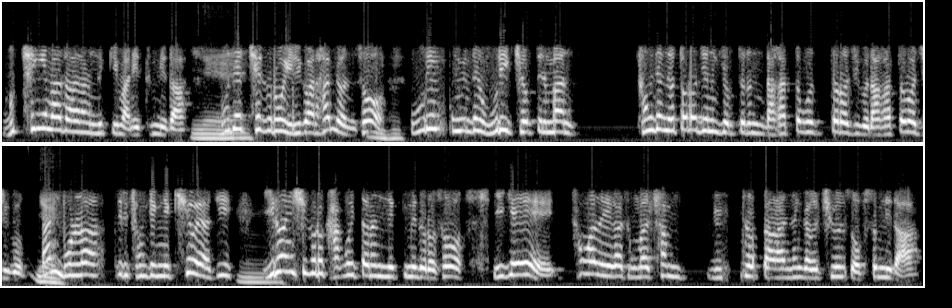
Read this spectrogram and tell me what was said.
무책임하다는 느낌 많이 듭니다. 예. 무대책으로 일관하면서 우리 국민들, 우리 기업들만 경쟁력 떨어지는 기업들은 나가 떠- 떨어지고 나가 떨어지고 예. 난 몰라 우리 경쟁력 키워야지 음. 이런 식으로 가고 있다는 느낌이 들어서 이게 청와대가 정말 참 유럽다는 생각을 지울 수 없습니다.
